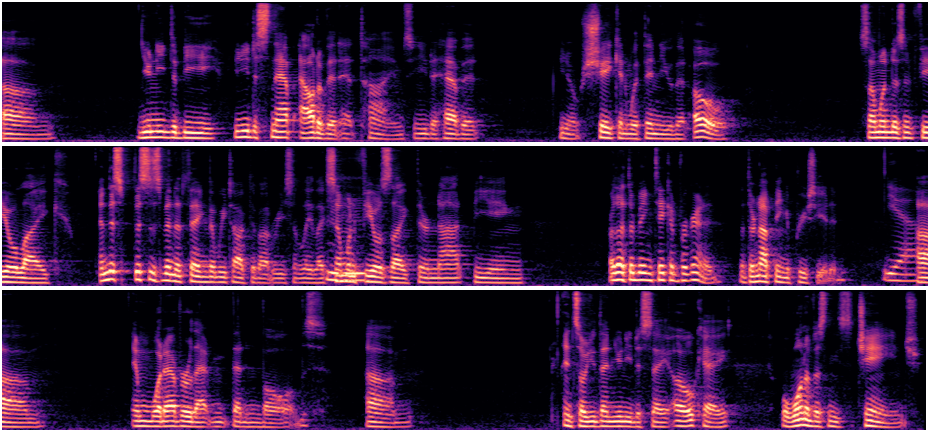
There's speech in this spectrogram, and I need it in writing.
um you need to be you need to snap out of it at times you need to have it you know shaken within you that oh someone doesn't feel like and this this has been a thing that we talked about recently like someone Mhm. feels like they're not being or that they're being taken for granted that they're not being appreciated Yeah. um, and whatever that that involves. Um, and so you, then you need to say, oh, okay, well, one of us needs to change.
